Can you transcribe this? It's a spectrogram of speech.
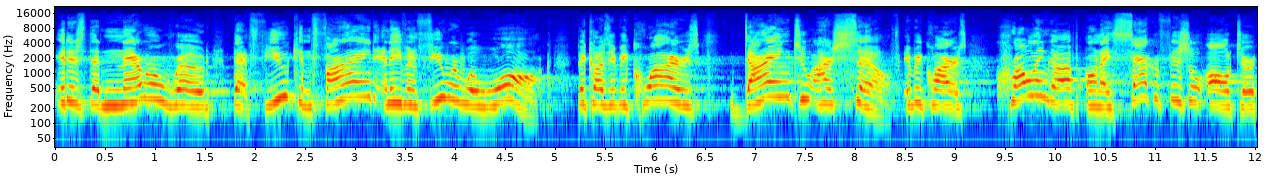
It is the narrow road that few can find and even fewer will walk because it requires dying to ourself. It requires crawling up on a sacrificial altar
